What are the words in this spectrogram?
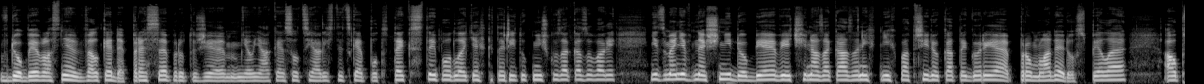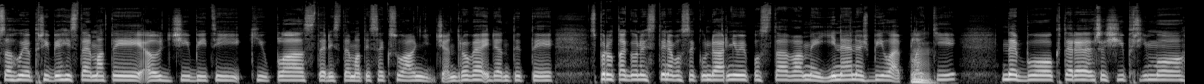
v době vlastně velké deprese, protože měl nějaké socialistické podtexty podle těch, kteří tu knížku zakazovali. Nicméně v dnešní době většina zakázaných knih patří do kategorie pro mladé dospělé a obsahuje příběhy z tématy LGBTQ+, tedy z tématy sexuální genderové identity, s protagonisty nebo sekundárními postavami postavami jiné než bílé pleti, hmm. nebo které řeší přímo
